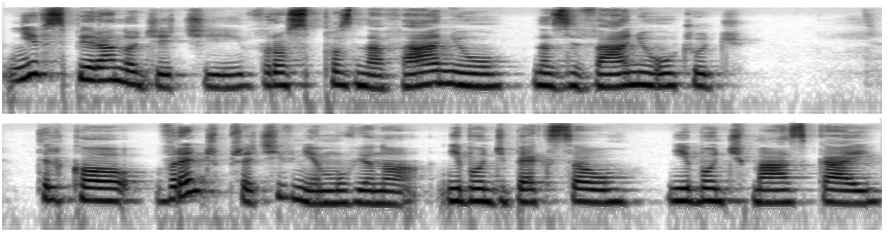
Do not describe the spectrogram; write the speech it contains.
nie wspierano dzieci w rozpoznawaniu, nazywaniu uczuć, tylko wręcz przeciwnie mówiono: nie bądź beksą, nie bądź mazgaj.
